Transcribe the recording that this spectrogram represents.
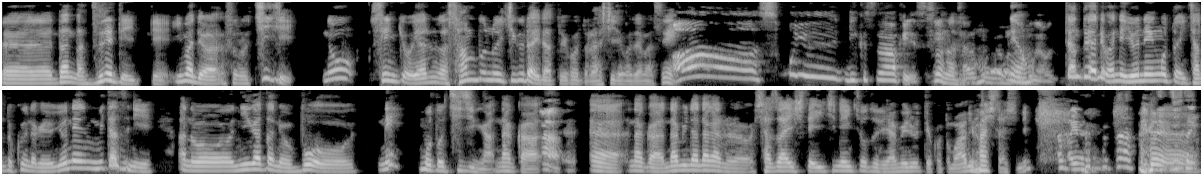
えーだんだんずれていって、今ではその知事の選挙をやるのは3分の1ぐらいだということらしいでございますね。ああ、そういう理屈なわけですね。そうなんですよ。ねちゃんとやればね、4年ごとにちゃんと来るんだけど、4年満たずに、あの、新潟の某、ね、元知事が、なんか、うん、なんか涙ながらの謝罪して1年ちょっとで辞めるってこともありましたしね。実際、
